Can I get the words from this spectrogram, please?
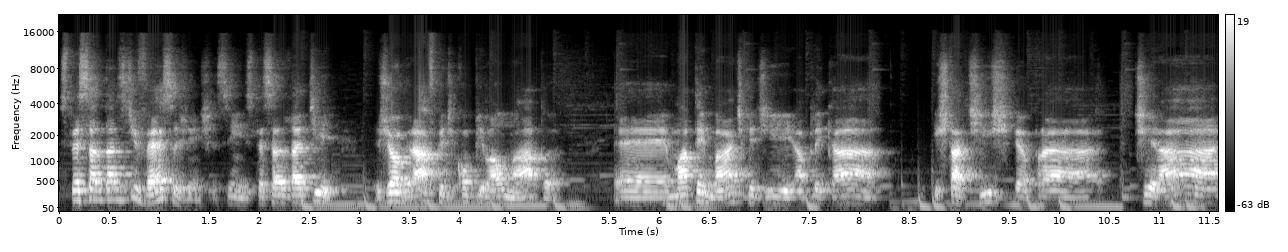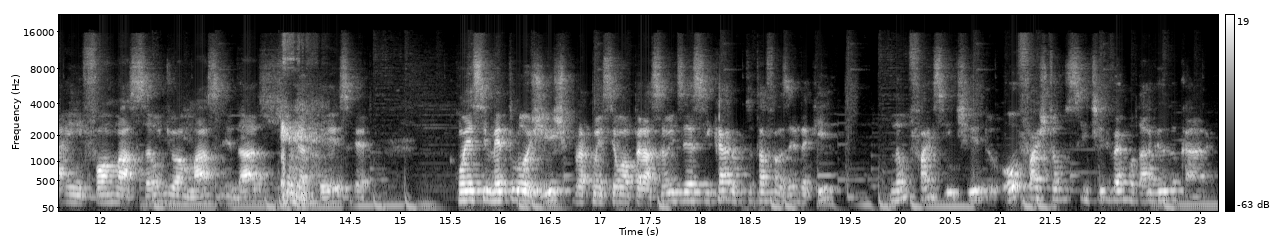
especialidades diversas, gente. Assim, especialidade de, geográfica de compilar um mapa, é, matemática de aplicar estatística para tirar informação de uma massa de dados gigantesca, conhecimento logístico para conhecer uma operação e dizer assim, cara, o que tu está fazendo aqui não faz sentido, ou faz todo sentido e vai mudar a vida do cara.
